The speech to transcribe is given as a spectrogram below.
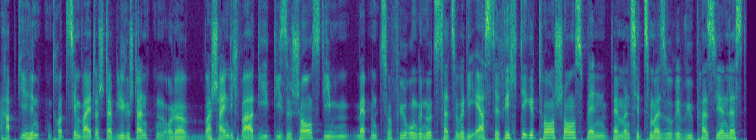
habt ihr hinten trotzdem weiter stabil gestanden? Oder wahrscheinlich war die, diese Chance, die Meppen zur Führung genutzt hat, sogar die erste richtige Torchance, wenn, wenn man es jetzt mal so Revue passieren lässt.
